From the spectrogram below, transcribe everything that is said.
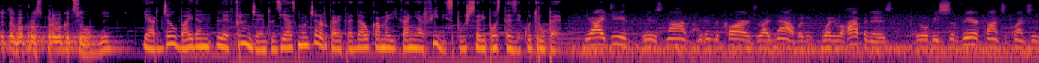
Это вопрос провокационный. iar Joe Biden le frânge entuziasmul celor care credeau că americanii ar fi dispuși să riposteze cu trupe. The idea is not in the cards right now, but what will happen is there will be severe consequences.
